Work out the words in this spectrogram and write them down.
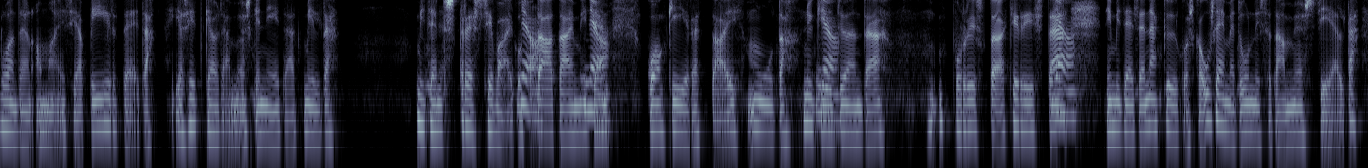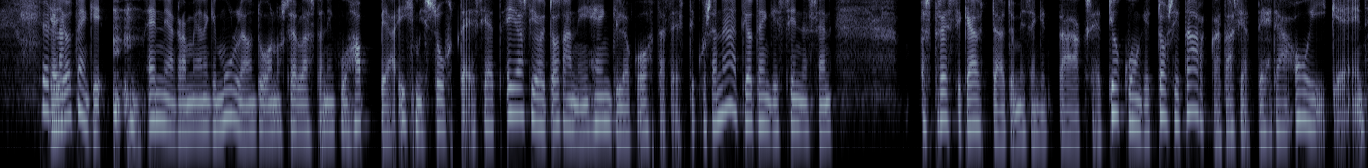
luonteenomaisia piirteitä. Ja sitten käydään myöskin niitä, että miltä miten stressi vaikuttaa Joo. tai miten, Joo. kun on kiire tai muuta, nykityöntää puristaa, kiristää, Joo. niin miten se näkyy, koska usein me tunnistetaan myös sieltä. Kyllä. Ja jotenkin enneagrammi ainakin mulle on tuonut sellaista niin kuin happea ihmissuhteisiin, että ei asioita ota niin henkilökohtaisesti, kun sä näet jotenkin sinne sen stressikäyttäytymisenkin taakse, että joku onkin tosi tarkka, että asiat tehdään oikein.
